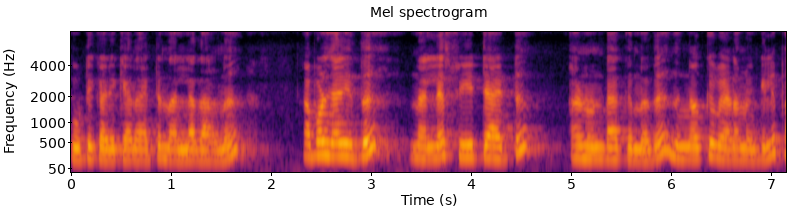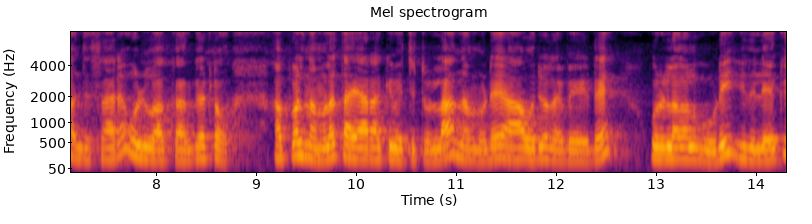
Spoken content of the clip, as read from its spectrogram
കൂട്ടി കഴിക്കാനായിട്ട് നല്ലതാണ്. അപ്പോൾ ഞാൻ ഇത് നല്ല സ്വീറ്റായിട്ട് ആണ് ഉണ്ടാക്കുന്നത്. നിങ്ങൾക്ക് വേണമെങ്കിൽ പഞ്ചസാര ഒഴിവാക്കാം കേട്ടോ. അപ്പോൾ നമ്മൾ തയ്യാറാക്കി വെച്ചിട്ടുള്ള നമ്മുടെ ആ ഒരു റവയുടെ ഉരുളകൾ കൂടി ഇതിലേക്ക്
